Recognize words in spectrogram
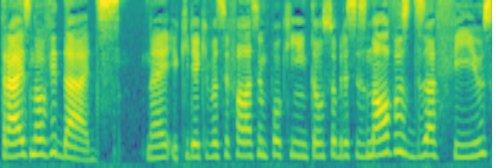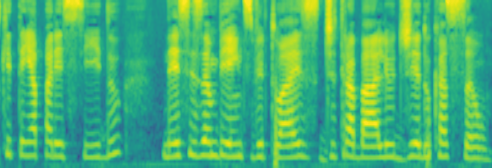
traz novidades. Né? Eu queria que você falasse um pouquinho, então, sobre esses novos desafios que têm aparecido nesses ambientes virtuais de trabalho de educação.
